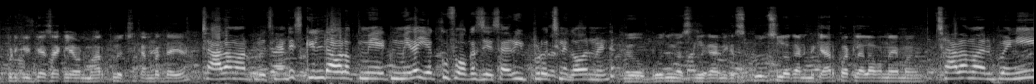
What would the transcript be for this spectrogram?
ఇప్పటికి విద్యాశాఖలో ఏమైనా మార్పులు వచ్చి కనబడ్డాయా? చాలా మార్పులు వచ్చినాయి. అంటే స్కిల్ డెవలప్మెంట్ మీద ఎక్కువ ఫోకస్ చేశారు. ఇప్పుడు వచ్చిన గవర్నమెంట్. మీరు భోజన వసతులు కానీ స్కూల్స్లో కానీ మీకు ఏర్పాట్లు ఎలా ఉన్నాయమ్మా? చాలా మారిపోయినాయి.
